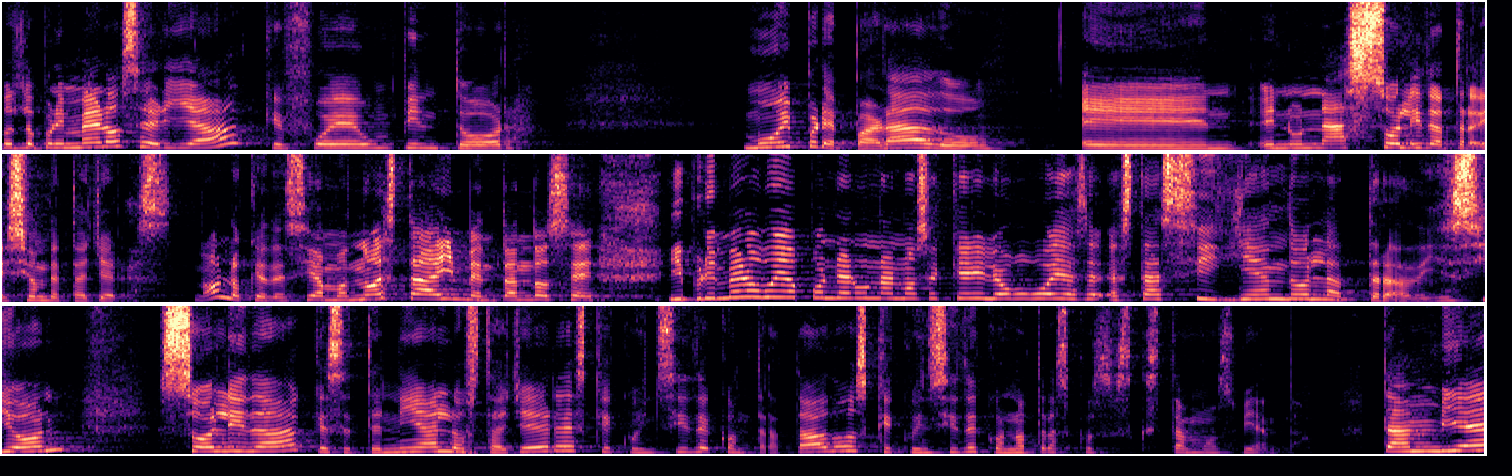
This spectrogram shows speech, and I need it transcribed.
Pues lo primero sería que fue un pintor muy preparado en, una sólida tradición de talleres, ¿no? Lo que decíamos, no está inventándose y primero voy a poner una no sé qué y luego voy a hacer, está siguiendo la tradición sólida que se tenía en los talleres, que coincide con tratados, que coincide con otras cosas que estamos viendo. También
